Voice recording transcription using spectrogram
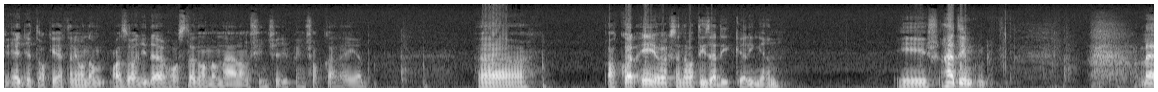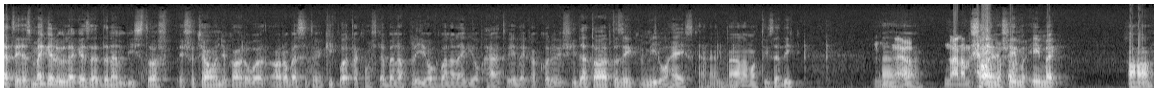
egyet tudok érteni. Mondom, azzal, hogy ide hoztad, mondom, nálam sincs egyébként sokkal lejjebb. Uh, akkor én jövök szerintem a tizedikkel, igen. És hát én lehet, hogy ez megelőlegezett, de nem biztos. És hogyha mondjuk arról, arról beszéltünk, hogy kik voltak most ebben a playoffban a legjobb hátvédek, akkor ő is ide tartozik. Miro Heiskanen nálam a tizedik. Uh, nálam Sajnos én, én meg... Aha.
